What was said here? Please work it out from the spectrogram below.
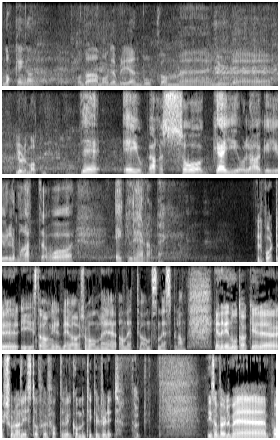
nok en gang. Og da må det jo bli en bok om eh, jule, julematen. Det er jo bare så gøy å lage julemat, og jeg gleder meg. Reporter i Stavanger, det var som vanlig Anette Johansen Espeland. Henry Notaker, journalist og forfatter, velkommen til Kulturnytt. Takk. De som følger med på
